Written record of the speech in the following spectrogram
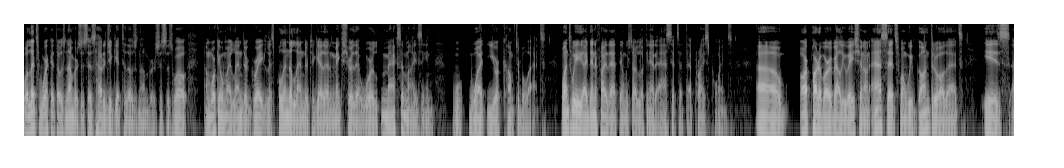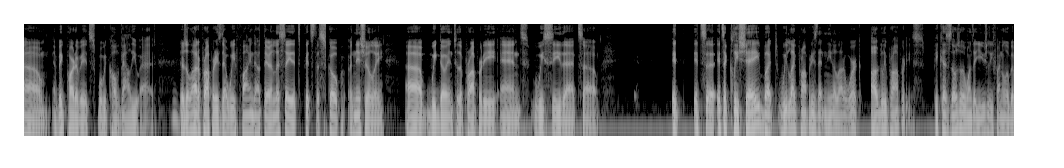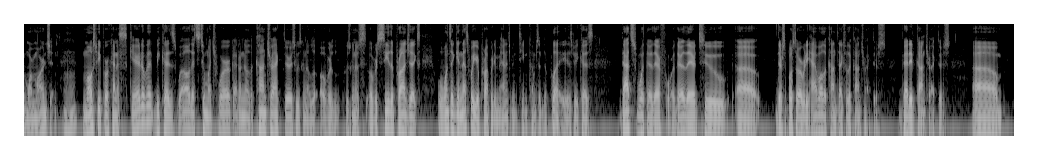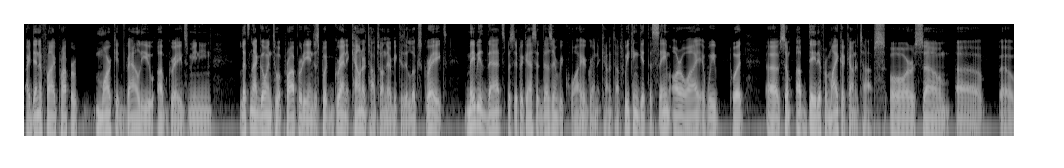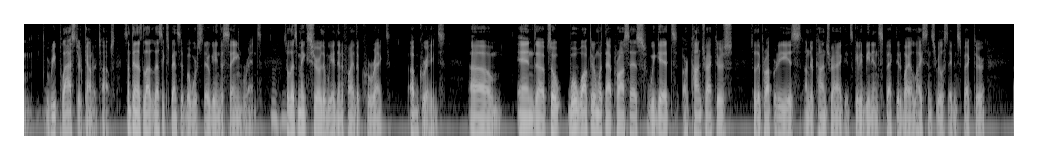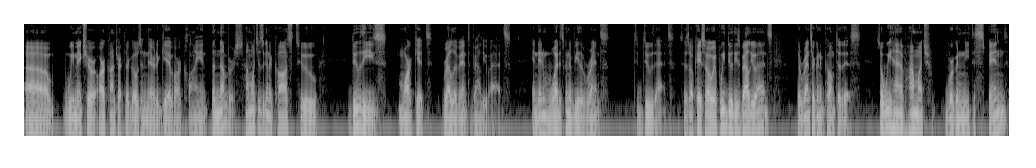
Well, let's work at those numbers. It says, how did you get to those numbers? It says, well, I'm working with my lender. Great. Let's pull in the lender together and make sure that we're maximizing w- what you're comfortable at. Once we identify that, then we start looking at assets at that price point. Uh, our part of our evaluation on assets, when we've gone through all that, is um, a big part of it's what we call value add. There's a lot of properties that we find out there, and let's say it fits the scope initially. Uh, we go into the property and we see that uh, it it's a it's a cliche, but we like properties that need a lot of work, ugly properties, because those are the ones that usually find a little bit more margin. Most people are kind of scared of it because, well, that's too much work. I don't know the contractors, who's going to over who's going to oversee the projects. Well, once again, that's where your property management team comes into play, is because that's what they're there for. They're there to uh, they're supposed to already have all the contacts with the contractors, vetted contractors, um, identify proper market value upgrades, meaning let's not go into a property and just put granite countertops on there because it looks great. Maybe that specific asset doesn't require granite countertops. We can get the same ROI if we put uh, some updated Formica countertops or some uh, um, replastered countertops, something that's a lot less expensive, but we're still getting the same rent. So let's make sure that we identify the correct upgrades. Um, and uh, so we'll walk through with that process. We get our contractors. So the property is under contract. It's to inspected by a licensed real estate inspector. Uh, we make sure our contractor goes in there to give our client the numbers. How much is it going to cost to do these market relevant value adds? And then what is going to be the rent to do that? It says, okay, so if we do these value adds, the rents are going to come to this. So we have how much we're going to need to spend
